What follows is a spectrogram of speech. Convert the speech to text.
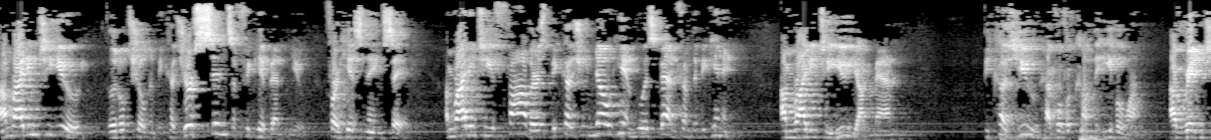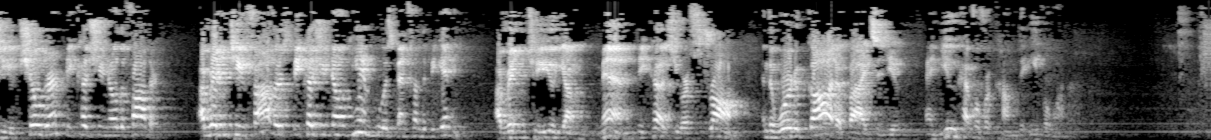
I'm writing to you, little children, because your sins are forgiven you for his name's sake. I'm writing to you, fathers, because you know him who has been from the beginning. I'm writing to you, young man, because you have overcome the evil one. I've written to you, children, because you know the Father. I've written to you, fathers, because you know him who has been from the beginning. I've written to you, young men, because you are strong, and the word of God abides in you, and you have overcome the evil one.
